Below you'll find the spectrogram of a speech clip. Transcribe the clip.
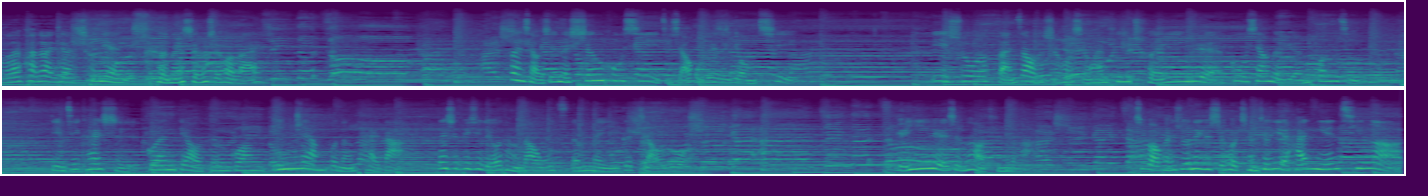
我们来判断一下初恋可能什么时候来。范晓萱的深呼吸以及小虎队的勇气。一说烦躁的时候喜欢听纯音乐，故乡的原风景。点击开始，关掉灯光，音量不能太大。但是必须流淌到屋子的每一个角落。原音乐是很好听的嘛？聚宝盆说那个时候程程也还年轻啊。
